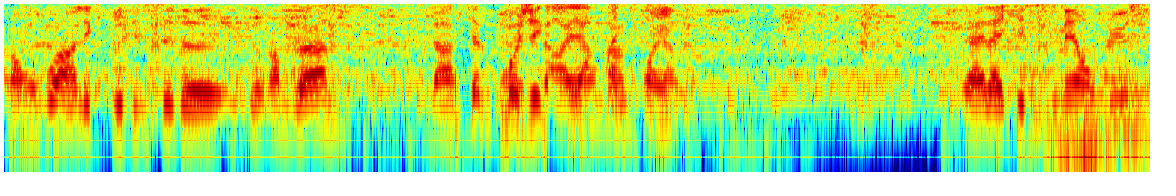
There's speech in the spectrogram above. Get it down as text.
Alors on voit hein, l'explosivité de, de Ramzan. La Quelle projection arrière, incroyable. Et elle a été filmée en plus.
